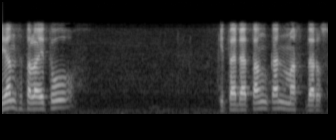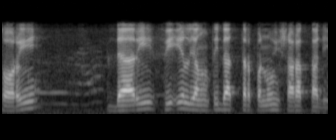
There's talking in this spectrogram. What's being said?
Kemudian setelah itu kita datangkan masdar sorry dari fiil yang tidak terpenuhi syarat tadi.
